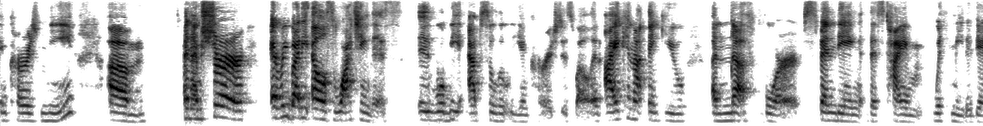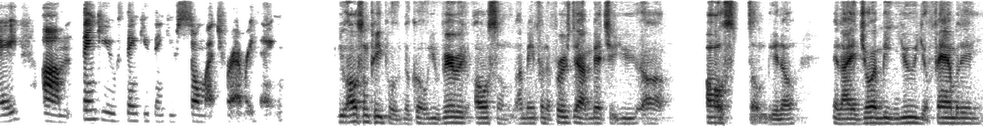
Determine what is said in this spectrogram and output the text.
encouraged me. Um, and I'm sure everybody else watching this it will be absolutely encouraged as well. And I cannot thank you enough for spending this time with me today. Um, thank you, thank you, thank you so much for everything. You awesome people, Nicole. You very awesome. I mean, from the first day I met you, you are awesome. You know, and I enjoy meeting you, your family,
